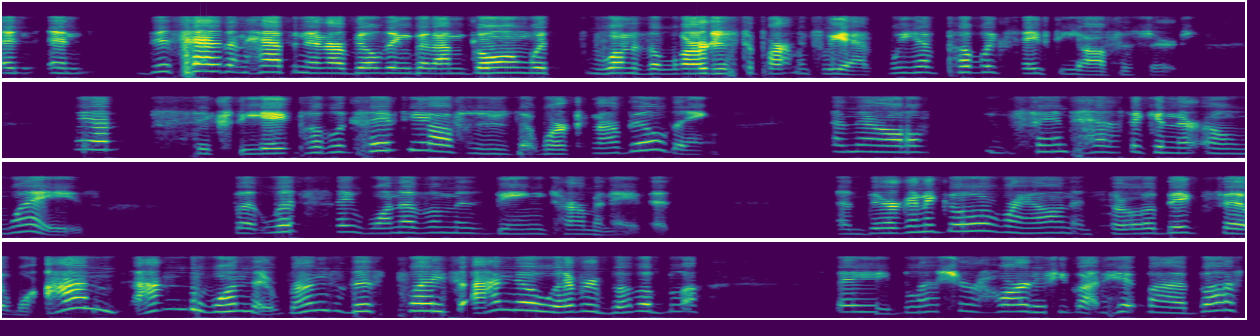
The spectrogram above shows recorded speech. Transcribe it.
and, and this hasn't happened in our building, but I'm going with one of the largest departments we have. We have public safety officers. We have 68 public safety officers that work in our building, and they're all fantastic in their own ways. But let's say one of them is being terminated, and they're going to go around and throw a big fit. Well, I'm I'm the one that runs this place. I know every blah blah blah. Hey, bless your heart. If you got hit by a bus,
